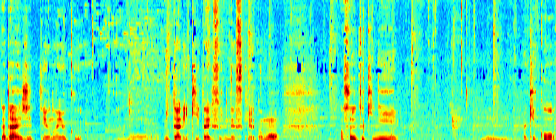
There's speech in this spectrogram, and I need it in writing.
が大事っていうのはよくあの見たり聞いたりするんですけれども、まあ、そういう時に、うんまあ、結構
